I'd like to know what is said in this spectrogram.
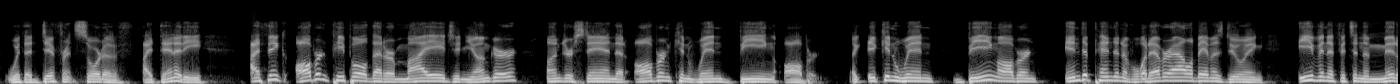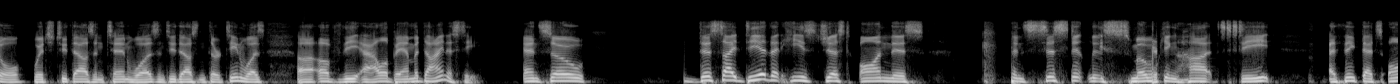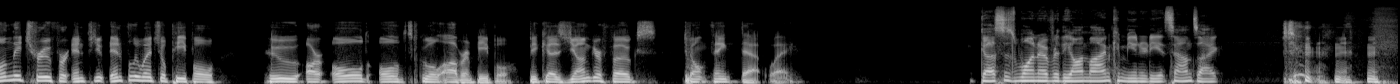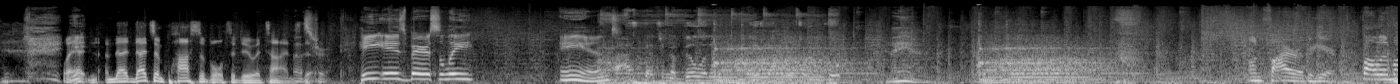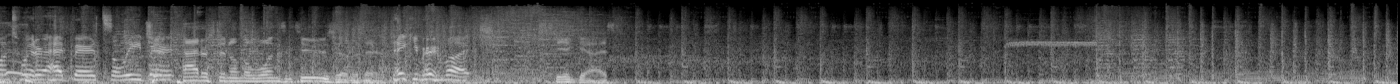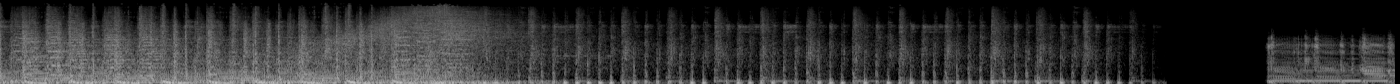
with a different sort of identity. I think Auburn people that are my age and younger understand that Auburn can win being Auburn. Like it can win being Auburn independent of whatever Alabama's doing even if it's in the middle, which 2010 was and 2013 was, uh, of the Alabama dynasty. And so this idea that he's just on this consistently smoking hot seat, I think that's only true for influ- influential people who are old, old school Auburn people because younger folks don't think that way. Gus has won over the online community, it sounds like. well, that, that's impossible to do at times. That's though. true. He is Barrett Sallee and pass catching ability. Man, on fire over here. Follow him on Twitter at Barrett Sallee. Barrett Patterson on the ones and twos over there. Thank you very much. See you guys.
